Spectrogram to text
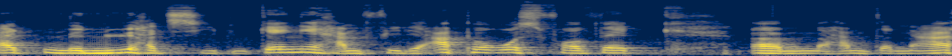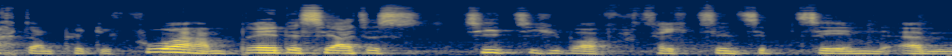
halt ein Menü hat sieben Gänge, haben viele Aperos vorweg, ähm, haben danach dann Petit Four, haben Bredessé, also es zieht sich über 16, 17 ähm,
